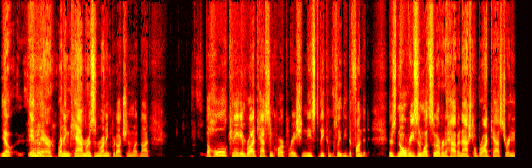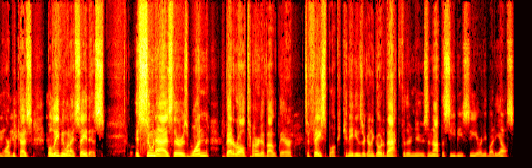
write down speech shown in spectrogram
you know, in there running cameras and running production and whatnot. The whole Canadian Broadcasting Corporation needs to be completely defunded. There's no reason whatsoever to have a national broadcaster anymore because believe me when I say this, as soon as there is one better alternative out there to Facebook, Canadians are going to go to that for their news and not the CBC or anybody else.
